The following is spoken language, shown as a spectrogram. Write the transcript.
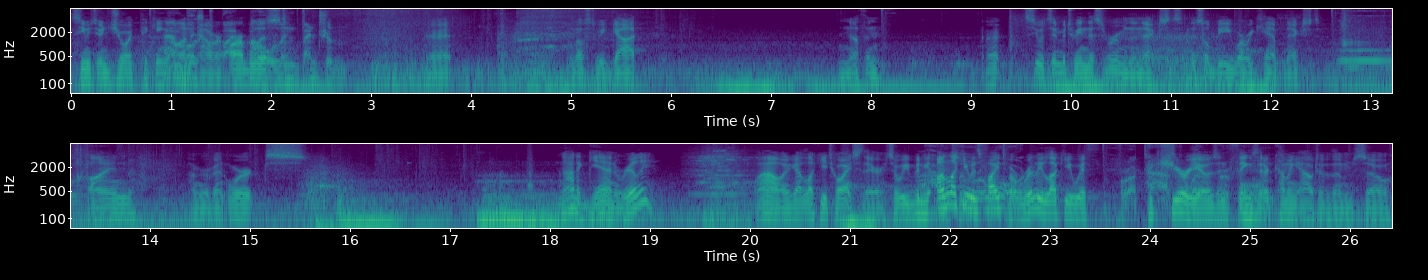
Seems to enjoy picking on Ambushed our by arbalest. Alright. What else do we got? Nothing. Alright, see what's in between this room and the next. This will be where we camp next. Fine. Hunger event works. Not again, really? Wow, we got lucky twice there. So we've been unlucky with fights, but really lucky with the curios and things that are coming out of them, so...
